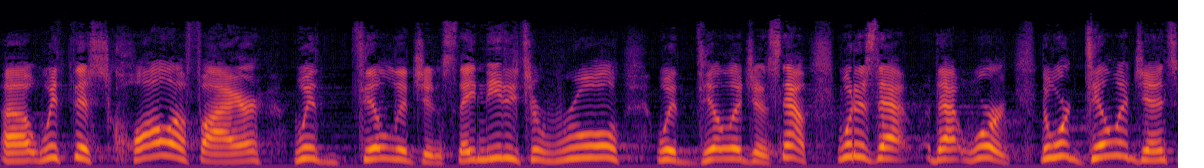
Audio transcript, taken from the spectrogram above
uh, with this qualifier with diligence. They needed to rule with diligence. Now, what is that, that word? The word diligence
